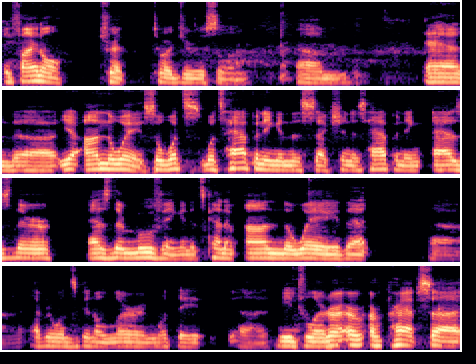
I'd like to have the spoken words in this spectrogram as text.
a final trip toward Jerusalem, um, and uh, yeah, on the way. So what's what's happening in this section is happening as they're as they're moving, and it's kind of on the way that uh, everyone's going to learn what they uh, need to learn, or, or, perhaps uh,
